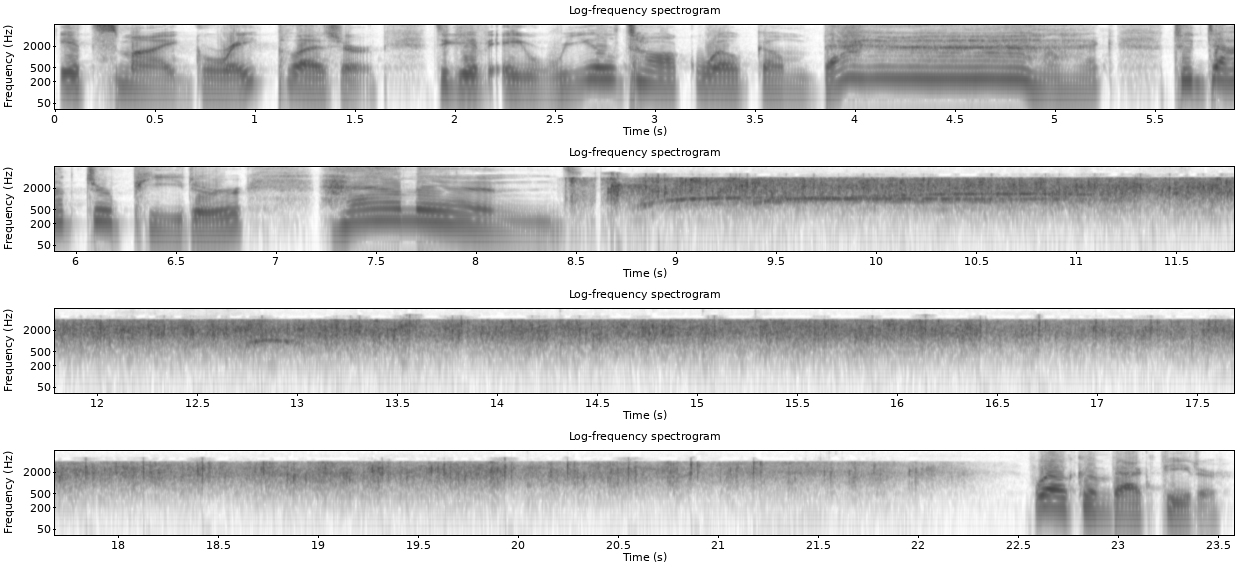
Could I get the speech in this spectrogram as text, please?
It's my great pleasure to give a real talk welcome back to Dr. Peter Hammond. Welcome back, Peter.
